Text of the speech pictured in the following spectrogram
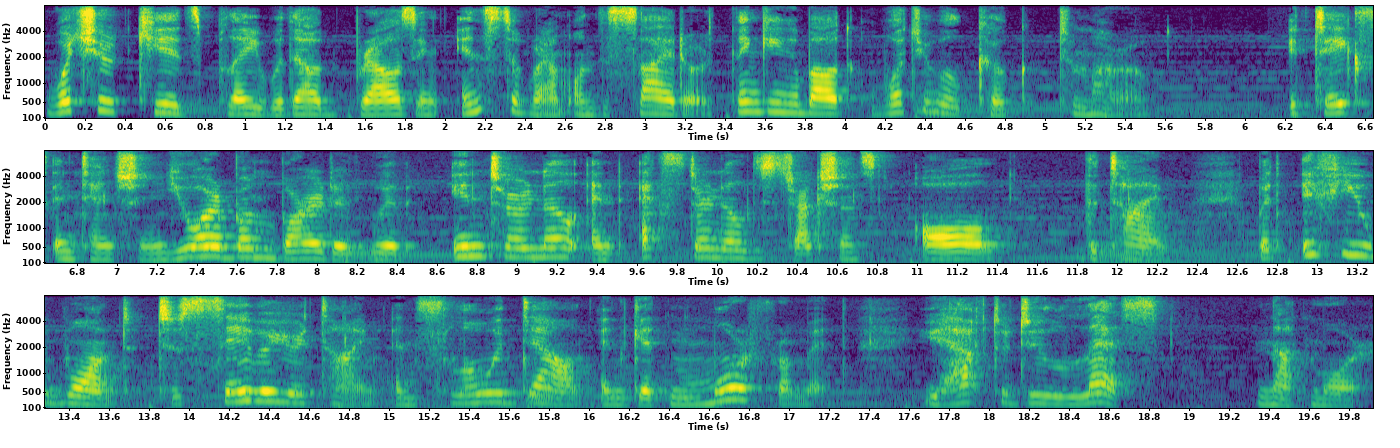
Watch your kids play without browsing Instagram on the side or thinking about what you will cook tomorrow. It takes intention. You are bombarded with internal and external distractions all the time. But if you want to savor your time and slow it down and get more from it, you have to do less, not more.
